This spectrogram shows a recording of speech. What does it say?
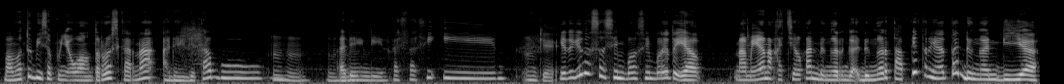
mama tuh bisa punya uang terus karena ada yang ditabung Mhm, mhm. ada yang diinvestasiin. Oke. gitu-gitu sesimpel-simpel itu. Ya namanya anak kecil kan denger nggak denger tapi ternyata dengan dia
